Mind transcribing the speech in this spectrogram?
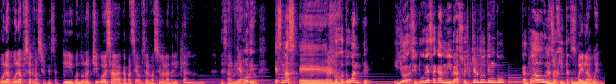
Pura, pura observación. Exacto. Y cuando uno es chico, esa capacidad de observación la tenéis tan desarrollada. Obvio. Es más, eh, recojo tu guante y yo, si tú ves acá en mi brazo izquierdo, tengo tatuado unas Un hojitas. Un bailagüen.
